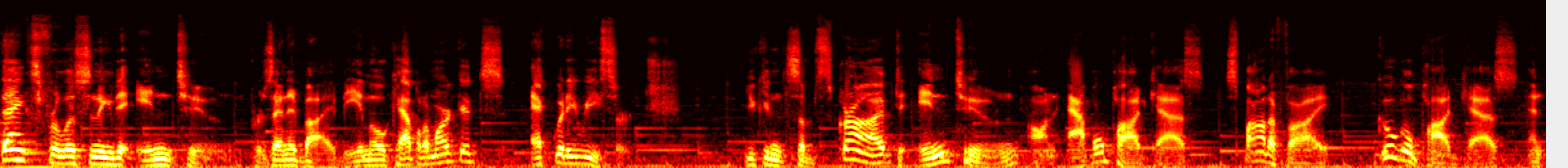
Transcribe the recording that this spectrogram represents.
Thanks for listening to Intune, presented by BMO Capital Markets Equity Research. You can subscribe to Intune on Apple Podcasts, Spotify, Google Podcasts, and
